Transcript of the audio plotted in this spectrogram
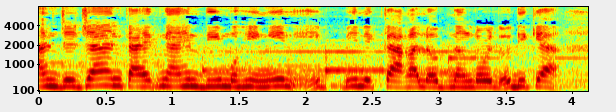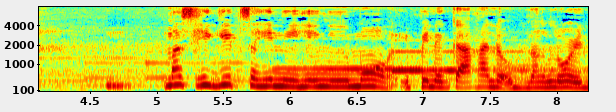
ando dyan kahit nga hindi mo hingin ipinagkakaloob ng Lord o di kaya mas higit sa hinihingi mo ipinagkakaloob ng Lord.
